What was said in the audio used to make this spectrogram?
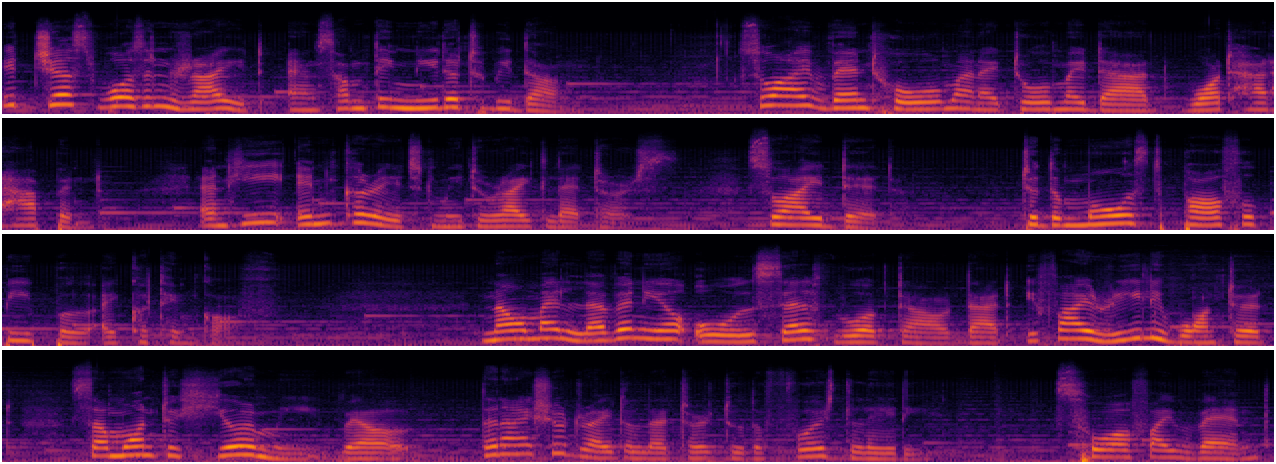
It just wasn't right and something needed to be done. So I went home and I told my dad what had happened, and he encouraged me to write letters. So I did, to the most powerful people I could think of. Now, my 11 year old self worked out that if I really wanted someone to hear me, well, then I should write a letter to the First Lady. So off I went,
